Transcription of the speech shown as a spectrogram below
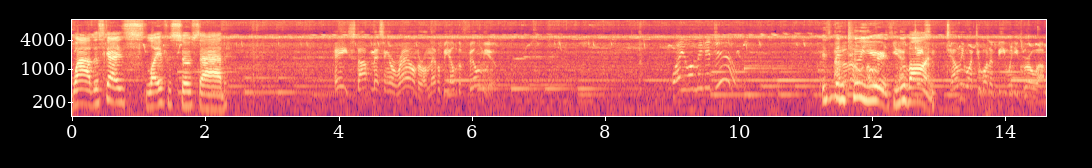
Wow, this guy's life is so sad. Hey, stop messing around or I'll never be able to film you. What do you want me to do? It's been two know. Oh, years. yeah, Move on. Jason, tell me what you want to be when you grow up.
